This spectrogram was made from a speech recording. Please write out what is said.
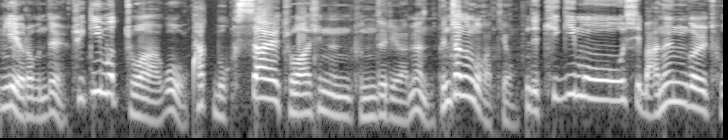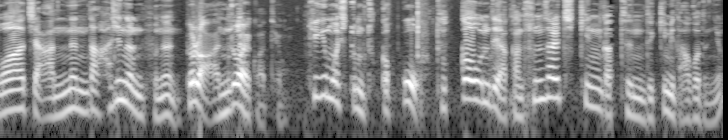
이게 여러분들 튀김옷 좋아하고 닭 목살 좋아하시는 분들이라면 괜찮은 것 같아요. 근데 튀김옷이 많은 걸 좋아하지 않는다 하시는 분은 별로 안 좋아할 것 같아요. 튀김옷이 좀 두껍고 두꺼운데 약간 순살 치킨 같은 느낌이 나거든요.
